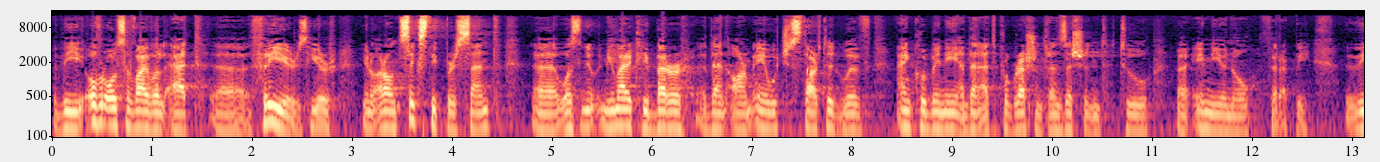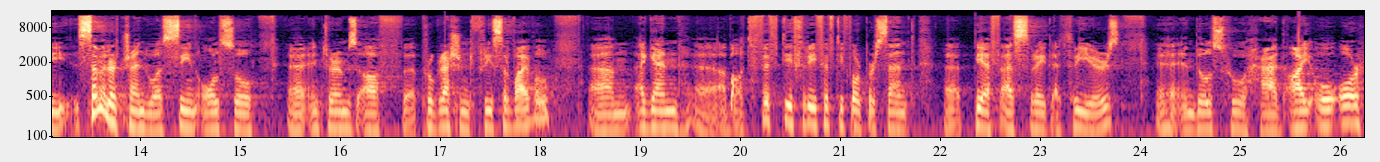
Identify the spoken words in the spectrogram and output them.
the overall survival at uh, three years here, you know, around 60 percent uh, was numerically better than arm A, which started with encobini and then at progression transitioned to uh, immunotherapy. The similar trend was seen also uh, in terms of uh, progression-free survival. Um, again, uh, about 53, 54% uh, PFS rate at three years in those who had IO or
